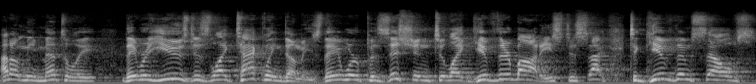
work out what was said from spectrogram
I don't mean mentally. They were used as like tackling dummies. They were positioned to like give their bodies to to give themselves.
